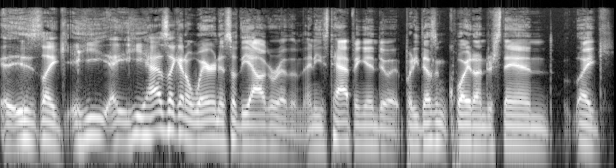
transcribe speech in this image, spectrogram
is like he he has like an awareness of the algorithm and he's tapping into it, but he doesn't quite understand like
